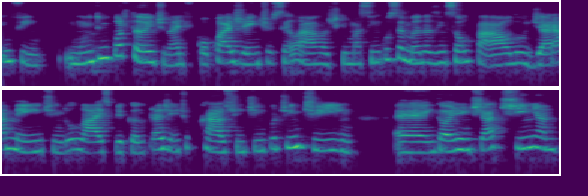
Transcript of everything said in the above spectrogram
enfim, muito importante, né? Ele ficou com a gente, sei lá, acho que umas cinco semanas em São Paulo, diariamente, indo lá, explicando pra gente o caso, tintim por tintim. É, então a gente já tinha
